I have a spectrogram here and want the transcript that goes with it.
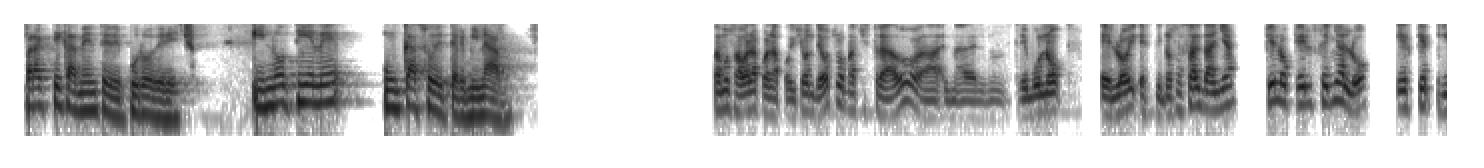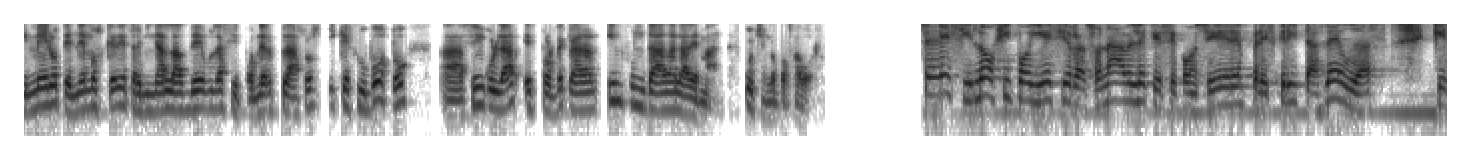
prácticamente de puro derecho y no tiene un caso determinado. Vamos ahora con la posición de otro magistrado, el, tribuno Eloy Espinosa Saldaña, que lo que él señaló es que primero tenemos que determinar las deudas y poner plazos y que su voto a singular es por declarar infundada la demanda. Escúchenlo, por favor. Es ilógico y es irrazonable que se consideren prescritas deudas que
